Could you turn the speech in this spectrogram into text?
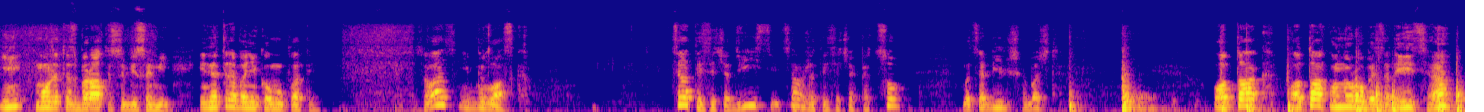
і можете збирати собі самі. І не треба нікому платити. Це вас і будь ласка. Ця 1200, ця вже 1500, бо це більше, бачите? Отак, отак воно робиться, дивіться, а?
